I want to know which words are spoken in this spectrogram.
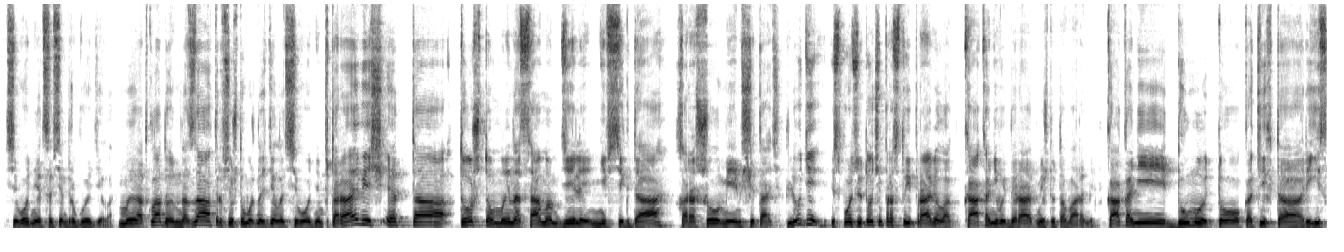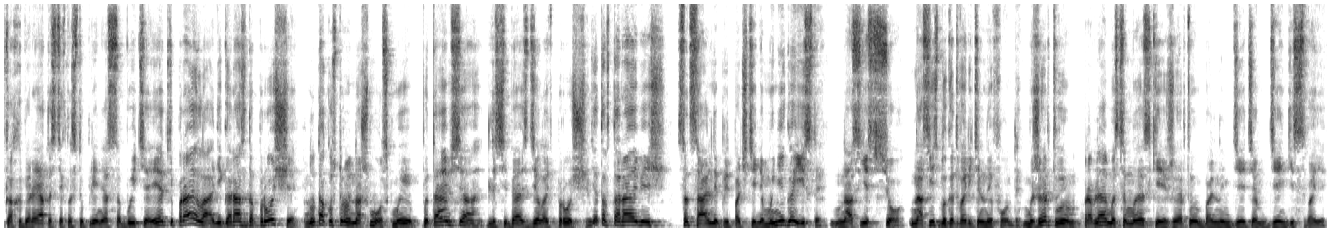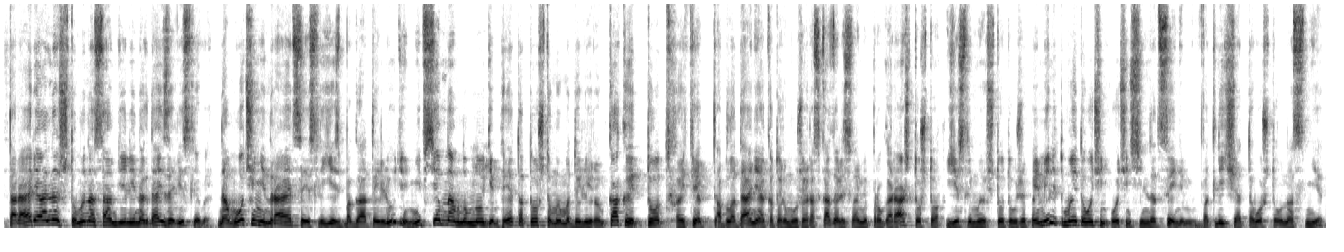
сегодня это совсем другое дело. Мы откладываем на завтра все, что можно сделать сегодня. Вторая вещь – это то, что мы на самом деле не всегда хорошо умеем считать. Люди используют очень простые правила, как они выбирают между товарами, как они думают о каких-то рисках, вероятностях наступления события. И эти правила, они гораздо проще. Но так устроен наш мозг. Мы пытаемся для себя сделать проще. Это вторая вторая вещь – социальные предпочтения. Мы не эгоисты. У нас есть все. У нас есть благотворительные фонды. Мы жертвуем, отправляем смс жертвуем больным детям деньги свои. Вторая реальность, что мы на самом деле иногда и завистливы. Нам очень не нравится, если есть богатые люди. Не всем нам, но многим. Это то, что мы моделируем. Как и тот эффект обладания, о котором мы уже рассказывали с вами про гараж, то, что если мы что-то уже поимели, то мы это очень-очень сильно ценим, в отличие от того, что у нас нет.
